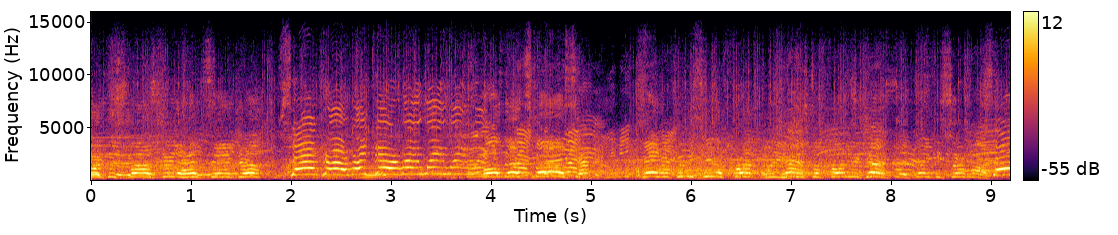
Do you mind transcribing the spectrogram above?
towards the smile, straight ahead, Sandra. Sandra, right there, wait, wait, wait, wait. Hold that smile. Sandra, can we see the front, please? Just the front of your chest. Thank you so much.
